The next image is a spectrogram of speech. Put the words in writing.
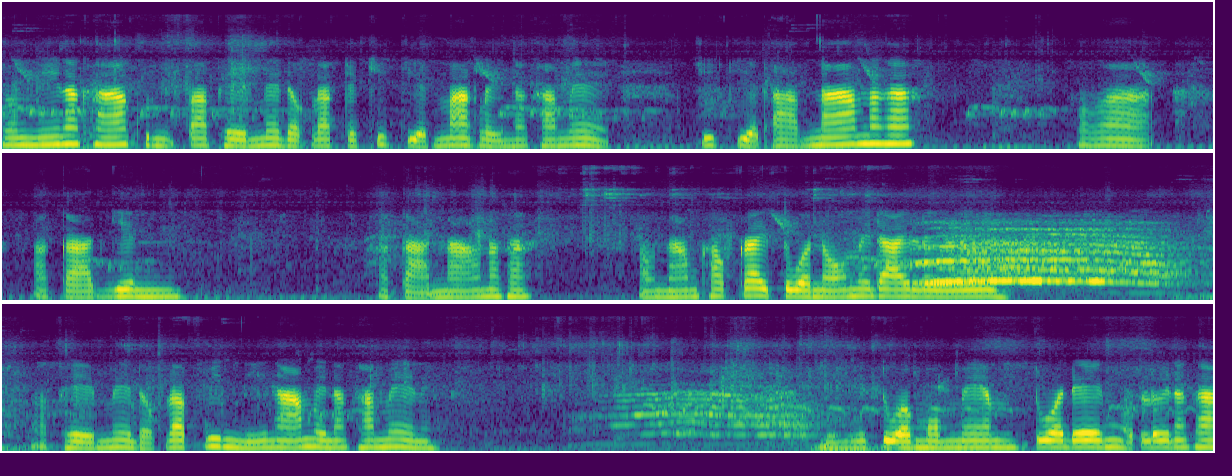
ช่วงนี้นะคะ คุณป้าเพนแม่ดอกรักจะขี้เกียจมากเลยนะคะ แม่ขี้เกียจอาบน้ำนะคะ เพราะว่าอากาศเย็น อากาศหนาวนะคะ เอาน้ำเข้าใกล้ตัวน้องไม่ได้เลยป้าเพนแม่ดอกรักวิ่งหนีน้ำเลยนะคะแม่เนี่ยเดี๋ยวนี้ตัวมอมแมมตัวแดงหมดเลยนะคะ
